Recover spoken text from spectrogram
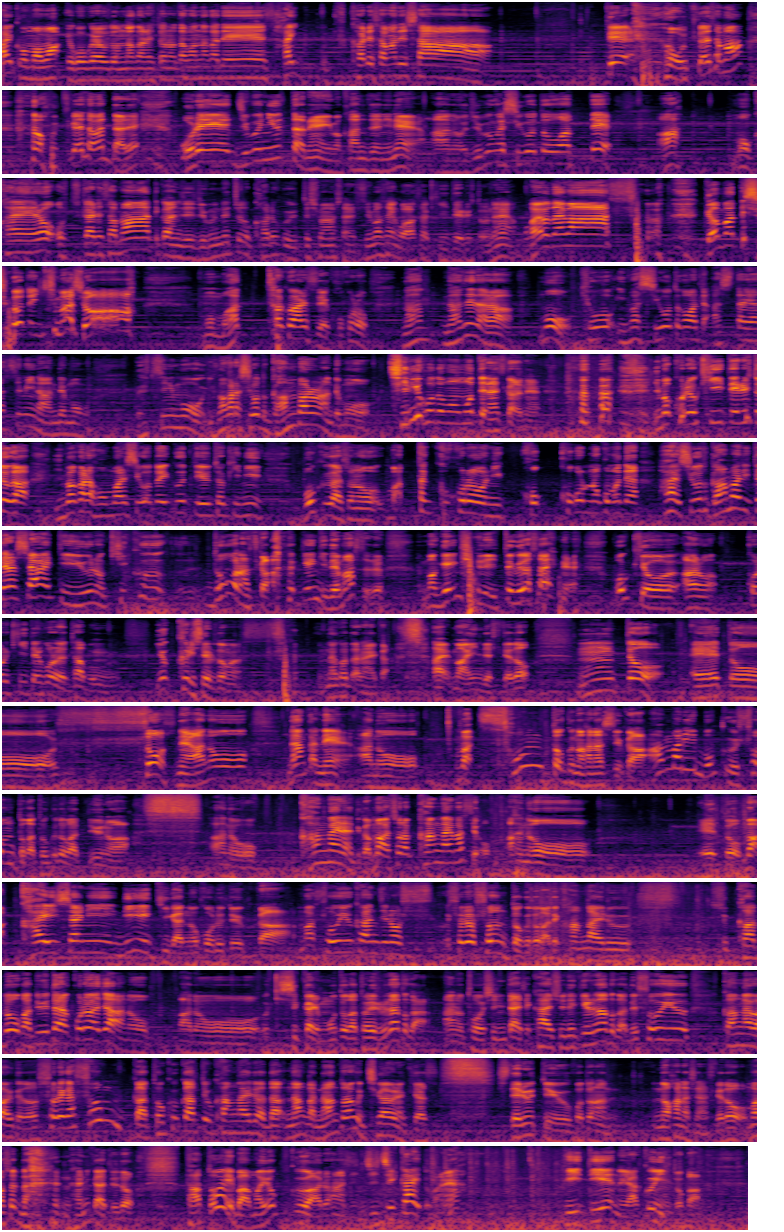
はいこんばんは。横倉うどんの中の人の頭の中です。はいお疲れ様でした。で お疲れ様？お疲れ様ってあれ？俺自分に言ったね今完全にね。あの自分が仕事終わってあもう帰ろうお疲れ様って感じで自分でちょっと軽く言ってしまいましたね。すいませんこれ朝聞いてる人ね。おはようございます。頑張って仕事行きましょう。もう全くあれですね心ななぜならもう今日今仕事が終わって明日休みなんでもう別にもう今から仕事頑張ろうなんてもうちりほども思ってないですからね。今これを聞いてる人が今からほんまに仕事行くっていう時に僕がその全く心に心のこもって「はい仕事頑張っていってらっしゃい」っていうのを聞くどうなんですか？元気出ます？まあ元気で言ってくださいね。僕今日あのこれ聞いてる頃で多分ゆっくりしてると思います。んなことはないか。はいまあいいんですけど。うんとえっ、ー、とそうですね。あのー、なんかねあのー、まあ損得の話っていうかあんまり僕損とか得とかっていうのはあの考えないというかまあそれは考えますよ。あのえっ、ー、とまあ会社に利益が残るというかまあそういう感じのそれを損得とかで考えるかどうかと言ったらこれはじゃああのあのー、しっかり元が取れるなとかあの投資に対して回収できるなとかでそういう考えはあるけどそれが損か得かっていう考えではだなんかなんとなく違うような気がしてるっていうことなんの話なんですけどまあそれ 何かっていうと例えば、まあ、よくある話自治会とかね。PTA の役員とか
